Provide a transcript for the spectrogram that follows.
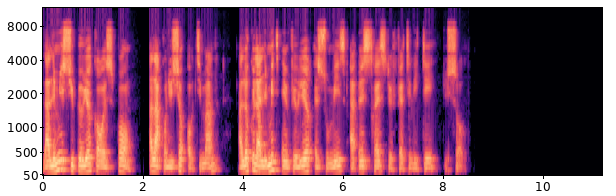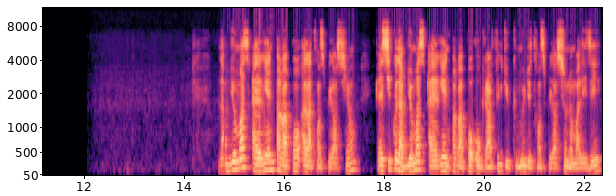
La limite supérieure correspond à la condition optimale, alors que la limite inférieure est soumise à un stress de fertilité du sol. La biomasse aérienne par rapport à la transpiration, ainsi que la biomasse aérienne par rapport au graphique du cumul de transpiration normalisé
